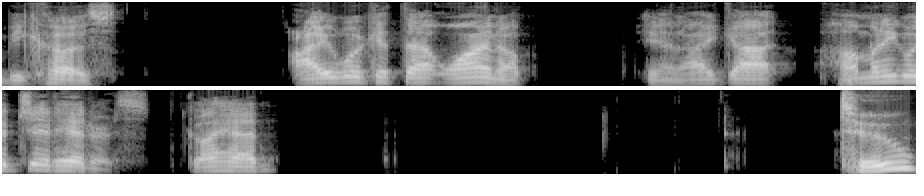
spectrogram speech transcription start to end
because I look at that lineup and I got how many legit hitters? Go ahead. Two,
